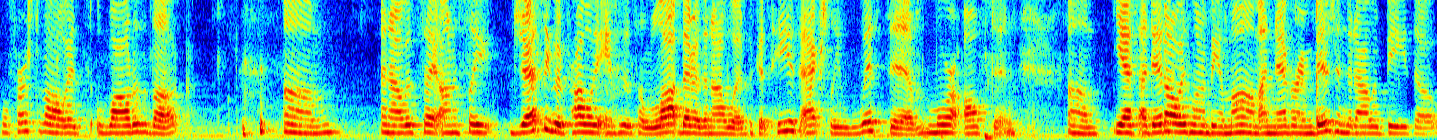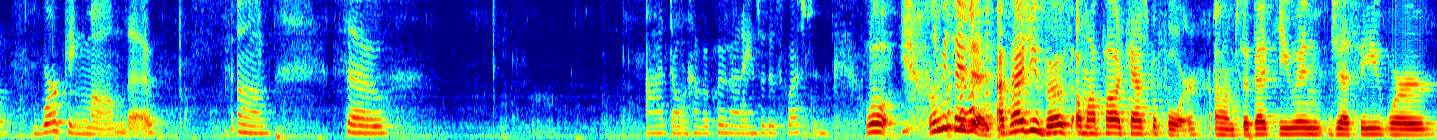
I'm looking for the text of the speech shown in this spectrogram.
Well, first of all, it's wild as a buck. Um, and I would say honestly, Jesse would probably answer this a lot better than I would because he is actually with them more often. Um, yes, I did always want to be a mom. I never envisioned that I would be the working mom, though. Um, so I don't have a clue how to answer this question. Well, let me say this. I've had you both on my podcast before. Um, so, Beck, you and Jesse were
